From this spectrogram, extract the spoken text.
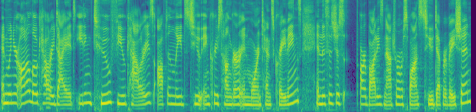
And when you're on a low calorie diet, eating too few calories often leads to increased hunger and more intense cravings. And this is just our body's natural response to deprivation.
